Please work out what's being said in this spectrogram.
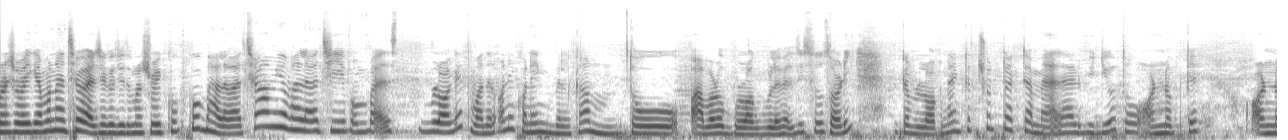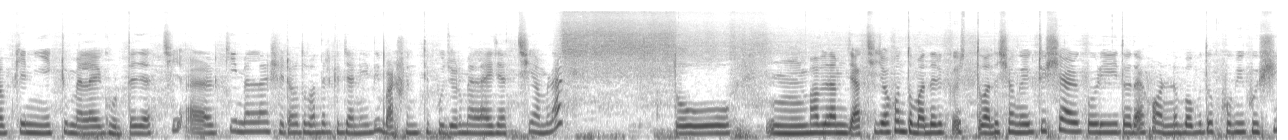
তোমরা সবাই কেমন আছো? আশা করছি তোমরা সবাই খুব খুব ভালো আছো। আমিও ভালো আছি। পম্পাস ব্লগে তোমাদের অনেক অনেক ওয়েলকাম তো আবারও ব্লগ বলে ফেলছি। সো সরি একটা ব্লগ না, একটা ছোট্ট একটা মেলার ভিডিও তো অর্ণবকে অর্ণবকে নিয়ে একটু মেলায় ঘুরতে যাচ্ছি। আর কি মেলা সেটাও তোমাদেরকে জানিয়ে দিই। বাসন্তী পুজোর মেলায় যাচ্ছি আমরা। তো ভাবলাম যাচ্ছি যখন তোমাদের তোমাদের সঙ্গে একটু শেয়ার করি। তো দেখো, অর্ণববাবু তো খুবই খুশি।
